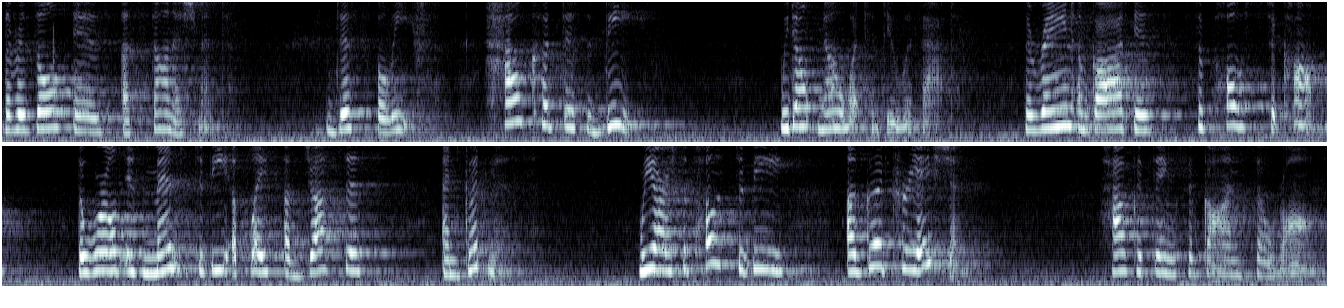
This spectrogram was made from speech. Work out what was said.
the result is astonishment, disbelief. How could this be? We don't know what to do with that. The reign of God is supposed to come. The world is meant to be a place of justice and goodness. We are supposed to be a good creation. How could things have gone so wrong?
